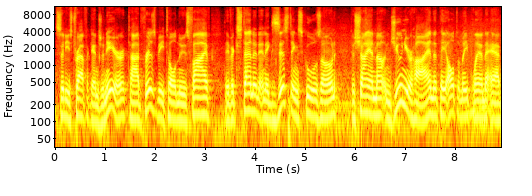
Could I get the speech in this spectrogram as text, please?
The city's traffic engineer, Todd Frisbie, told News 5 they've extended an existing school zone to Cheyenne Mountain Junior High and that they ultimately plan to add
